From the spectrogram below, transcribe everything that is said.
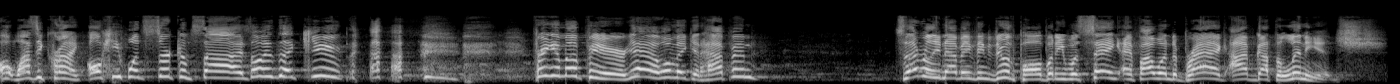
Oh, why is he crying? Oh, he wants circumcised. Oh, isn't that cute? Bring him up here. Yeah, we'll make it happen. So that really didn't have anything to do with Paul, but he was saying, if I wanted to brag, I've got the lineage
